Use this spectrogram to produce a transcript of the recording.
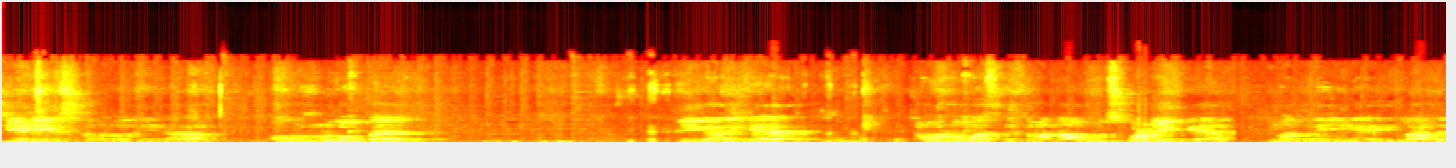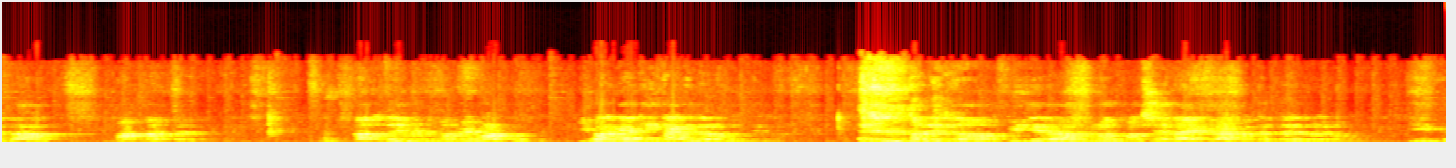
ಡಿ ಈಗ ಅದಕ್ಕೆ ಅವನು ಅಸ್ತಿತ್ವವನ್ನ ಉಳಿಸ್ಕೊಳ್ಳಿಕ್ಕೆ ಇವತ್ತು ಹೀಗೆ ಇರ್ಲಾರ್ದೆಲ್ಲ ಮಾತನಾಡ್ತಾ ಇದ್ದಾರೆ. ನಾನು ದಯವಿಟ್ಟು ಮನವಿ ಮಾಡ್ಕೊಳ್ತೇನೆ. ಇವಾಗ ಯಾಕೆ ಹಿಂಗಾಗಿದಾರೋ ಗೊತ್ತಿಲ್ಲ. ಅದೇನು ಬಿಜೆ ವಿರೋಧ ಪಕ್ಷ ನಾಯಕರಾಗ್ಬೇಕಂತ ಇದ್ರೆ ಈಗ,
